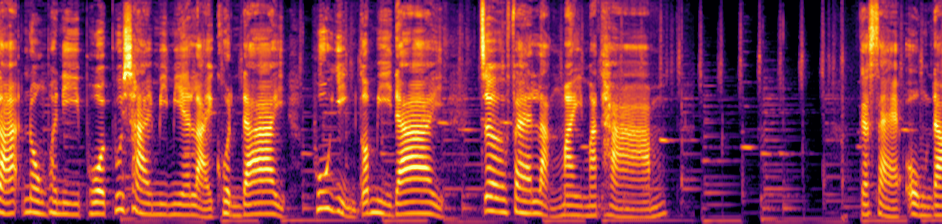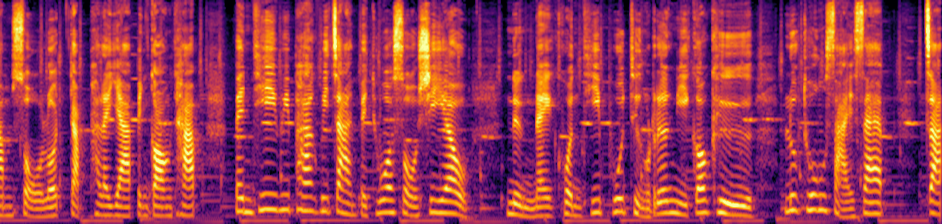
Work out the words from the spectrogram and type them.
จ๊ะนงพนีโพสผู้ชายมีเมียหลายคนได้ ผู้หญิงก็มีได้ เจอแฟนหลังไม่มาถาม กระแสองค์ดำโสรถกับภรรยาเป็นกองทัพ เป็นที่วิพากษ์วิจารณ์ไปทั่วโซเชียล หนึ่งในคนที่พูดถึงเรื่องนี้ก็คือ ลูกทุ่งสายแซบจ๊ะ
